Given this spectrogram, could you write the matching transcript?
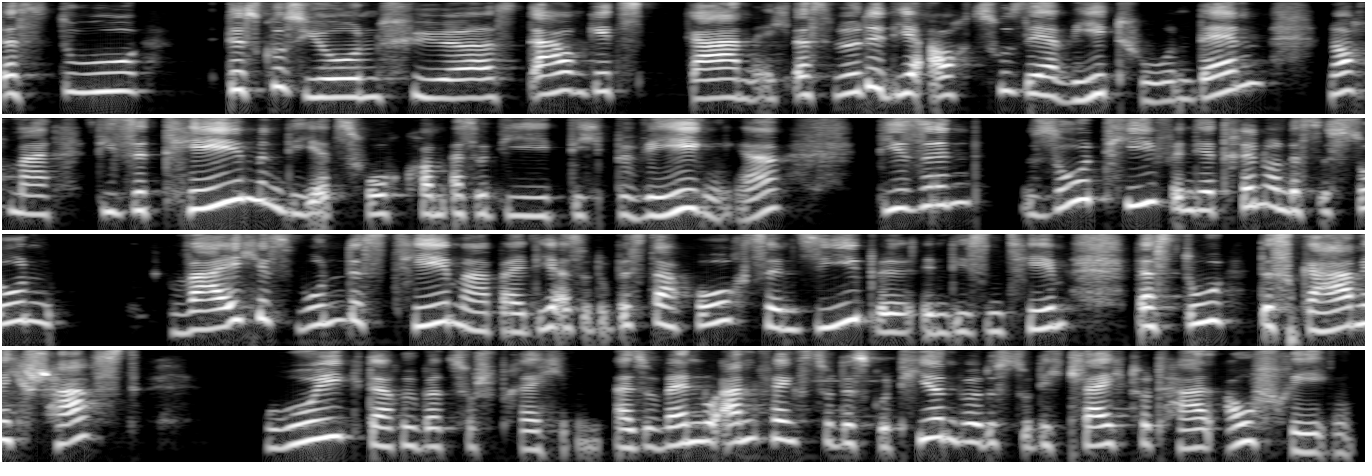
dass du Diskussionen führst. Darum geht's gar nicht. Das würde dir auch zu sehr wehtun. Denn nochmal, diese Themen, die jetzt hochkommen, also die dich bewegen, ja, die sind so tief in dir drin und das ist so ein weiches, wundes Thema bei dir. Also du bist da hochsensibel in diesen Themen, dass du das gar nicht schaffst, ruhig darüber zu sprechen. Also wenn du anfängst zu diskutieren, würdest du dich gleich total aufregen.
